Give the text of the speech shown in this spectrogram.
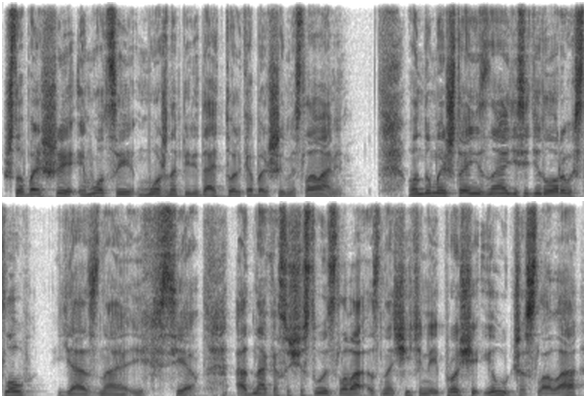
что большие эмоции можно передать только большими словами? Он думает, что я не знаю 10-долларовых слов? Я знаю их все. Однако существуют слова значительные, проще и лучше слова,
